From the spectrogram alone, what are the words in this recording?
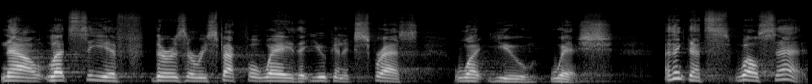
now, let's see if there is a respectful way that you can express what you wish. I think that's well said.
